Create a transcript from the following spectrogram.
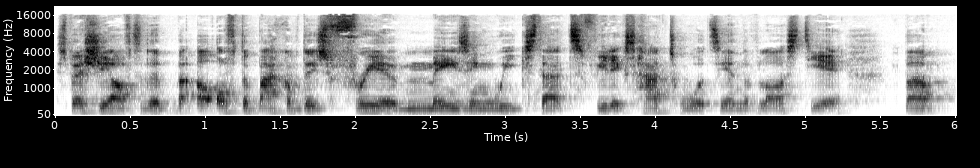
especially after the off the back of those three amazing weeks that Felix had towards the end of last year. But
